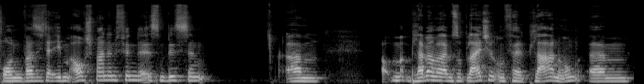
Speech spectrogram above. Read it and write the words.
Und was ich da eben auch spannend finde, ist ein bisschen, ähm, bleiben wir mal beim Supply Chain-Umfeld Planung. Ähm,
